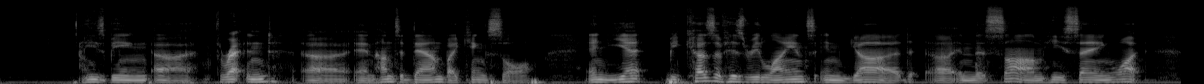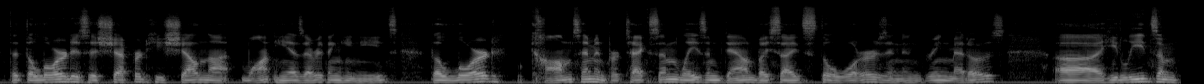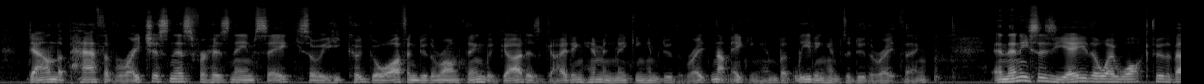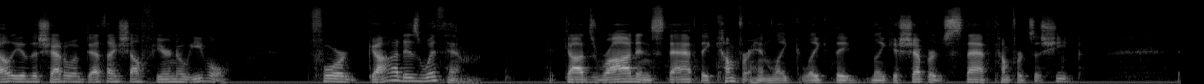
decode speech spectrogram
He's being uh, threatened uh, and hunted down by King Saul. And yet, because of his reliance in God uh, in this psalm, he's saying what? That the Lord is his shepherd, he shall not want. He has everything he needs. The Lord calms him and protects him, lays him down beside still waters and in green meadows. Uh, he leads him down the path of righteousness for his name's sake. So he could go off and do the wrong thing, but God is guiding him and making him do the right, not making him, but leading him to do the right thing. And then he says, Yea, though I walk through the valley of the shadow of death, I shall fear no evil. For God is with him. God's rod and staff, they comfort him like like they like a shepherd's staff comforts a sheep.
